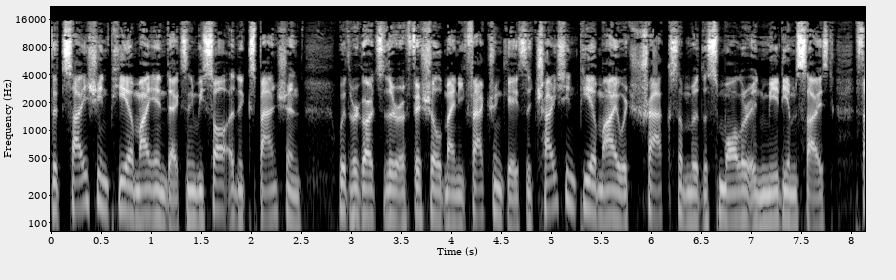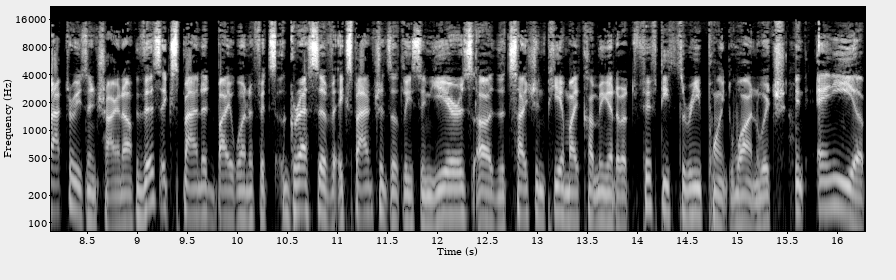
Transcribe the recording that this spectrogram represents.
The Caixin PMI index, and we saw an expansion with regards to their official manufacturing case. The Caixin PMI, which tracks some of the smaller and medium-sized factories in China, this expanded by one of its aggressive expansions, at least in years. Uh, the Caixin PMI coming at about 53.1, which in any uh,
